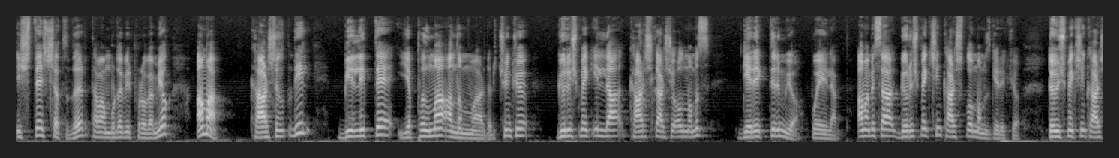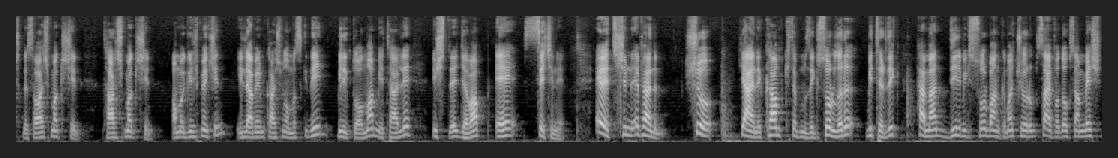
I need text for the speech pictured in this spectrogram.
işte çatıdır. Tamam burada bir problem yok. Ama karşılıklı değil birlikte yapılma anlamı vardır. Çünkü gülüşmek illa karşı karşıya olmamız gerektirmiyor bu eylem. Ama mesela görüşmek için karşılıklı olmamız gerekiyor. Dövüşmek için karşılıklı, savaşmak için, tartışmak için. Ama görüşmek için illa benim karşımda olması değil, birlikte olmam yeterli. İşte cevap E seçeneği. Evet şimdi efendim şu yani kamp kitabımızdaki soruları bitirdik. Hemen dil bilgisi soru bankımı açıyorum. Sayfa 95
